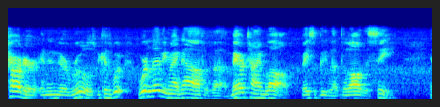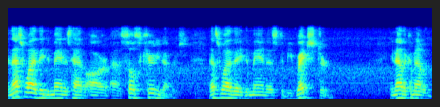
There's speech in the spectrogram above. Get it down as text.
charter and in their rules, because we're, we're living right now off of uh, maritime law, basically the, the law of the sea. And that's why they demand us have our uh, social security numbers. That's why they demand us to be registered. And now they're coming out with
